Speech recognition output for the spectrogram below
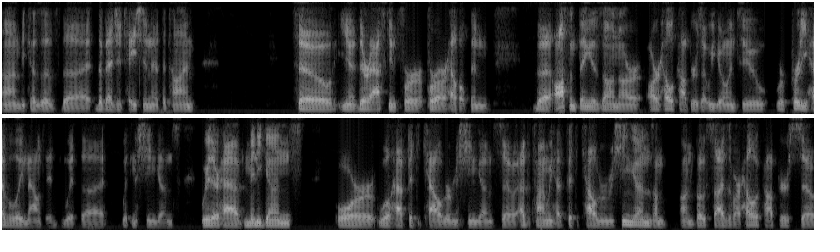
um, because of the the vegetation at the time. So you know they're asking for for our help. And the awesome thing is on our our helicopters that we go into, we're pretty heavily mounted with uh, with machine guns. We either have mini guns or we'll have 50 caliber machine guns. So at the time we had 50 caliber machine guns on on both sides of our helicopters. So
